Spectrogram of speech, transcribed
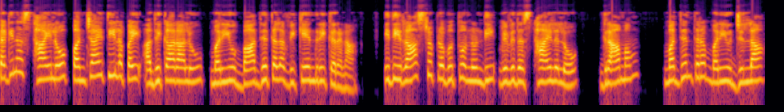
తగిన స్థాయిలో పంచాయతీలపై అధికారాలు మరియు బాధ్యతల వికేంద్రీకరణ. ఇది రాష్ట్ర ప్రభుత్వం నుండి వివిధ స్థాయిలలో గ్రామం మధ్యంతర మరియు జిల్లా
